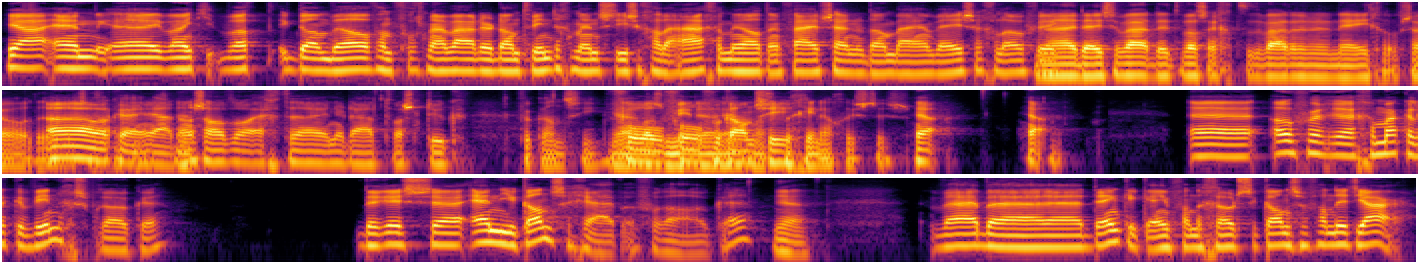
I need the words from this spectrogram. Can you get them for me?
Ja, en eh, want wat ik dan wel, van volgens mij waren er dan twintig mensen die zich hadden aangemeld en vijf zijn er dan bij aanwezig, geloof ik. Nee, deze waren, dit was echt, er waren er negen of zo. oh, oké, ja, dan zal het wel echt, uh, inderdaad, het was natuurlijk vakantie. Ja, vol, was midden, vol vakantie. begin augustus. Ja, ja. Uh, over uh, gemakkelijke win gesproken. Er is, uh, en je kansen grijpen vooral ook, hè? Ja. We hebben, denk ik, een van de grootste kansen van dit jaar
